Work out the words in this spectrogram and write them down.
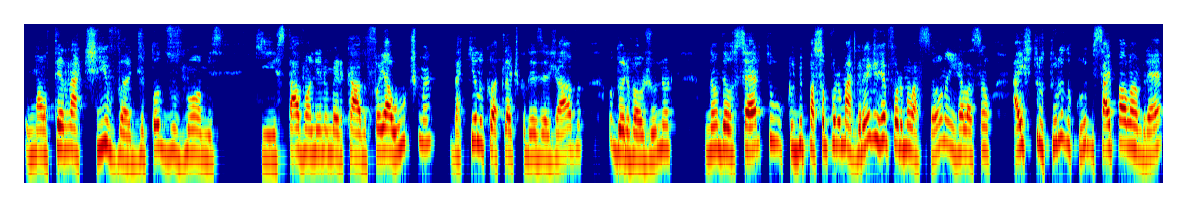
uma alternativa de todos os nomes que estavam ali no mercado foi a última daquilo que o Atlético desejava, o Dorival Júnior. Não deu certo, o clube passou por uma grande reformulação né, em relação à estrutura do clube. Sai Paulo André,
